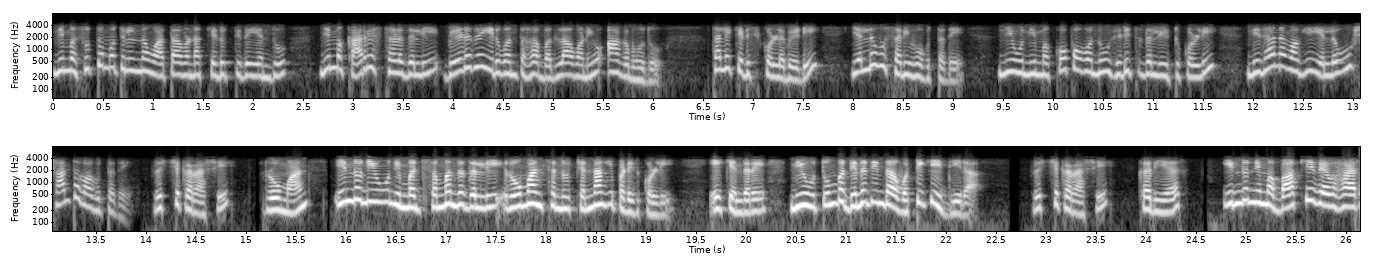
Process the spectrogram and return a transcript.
ನಿಮ್ಮ ಸುತ್ತಮುತ್ತಲಿನ ವಾತಾವರಣ ಕೆಡುತ್ತಿದೆ ಎಂದು ನಿಮ್ಮ ಕಾರ್ಯಸ್ಥಳದಲ್ಲಿ ಬೇಡದೇ ಇರುವಂತಹ ಬದಲಾವಣೆಯೂ ಆಗಬಹುದು. ತಲೆ ಕೆಡಿಸಿಕೊಳ್ಳಬೇಡಿ, ಎಲ್ಲವೂ ಸರಿ ಹೋಗುತ್ತದೆ. ನೀವು ನಿಮ್ಮ ಕೋಪವನ್ನು ಹಿಡಿತದಲ್ಲಿ ಇಟ್ಟುಕೊಳ್ಳಿ. ನಿಧಾನವಾಗಿ ಎಲ್ಲವೂ ಶಾಂತವಾಗುತ್ತದೆ. ವೃಶ್ಚಿಕ ರಾಶಿ, ರೋಮಾನ್ಸ್. ಇಂದು ನೀವು ನಿಮ್ಮ ಸಂಬಂಧದಲ್ಲಿ ರೋಮಾನ್ಸ್ ಅನ್ನು ಚೆನ್ನಾಗಿ ಪಡೆದುಕೊಳ್ಳಿ. ಏಕೆಂದರೆ ನೀವು ತುಂಬಾ ದಿನದಿಂದ ಒಟ್ಟಿಗೆ ಇದ್ದೀರಾ. ವೃಶ್ಚಿಕ ರಾಶಿ, ಕರಿಯರ್. ಇಂದು ನಿಮ್ಮ ಬಾಕಿ ವ್ಯವಹಾರ,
